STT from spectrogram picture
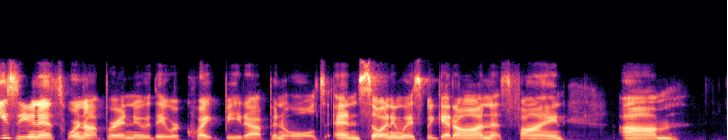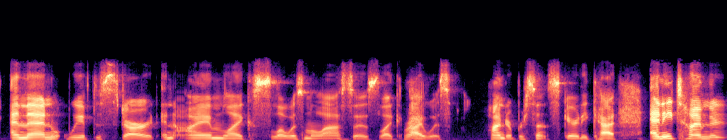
these units were not brand new; they were quite beat up and old. And so, anyways, we get on. That's fine. Um, and then we have to start, and I am like slow as molasses. Like I was 100% scaredy cat. Anytime there's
